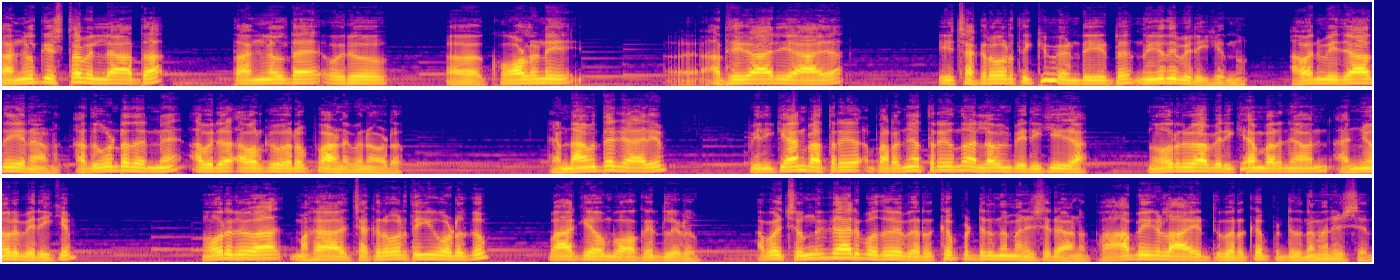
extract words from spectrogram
തങ്ങൾക്ക് ഇഷ്ടമില്ലാത്ത തങ്ങളുടെ ഒരു കോളനി അധികാരിയായ ഈ ചക്രവർത്തിക്ക് വേണ്ടിയിട്ട് നികുതി പിരിക്കുന്നു അവൻ വിജാതീയനാണ്. അതുകൊണ്ട് തന്നെ അവർ അവർക്ക് വെറുപ്പാണ് ഇവനോട്. രണ്ടാമത്തെ കാര്യം പിരിക്കാൻ പത്ര പറഞ്ഞത്രയൊന്നും അല്ല അവൻ പിരിക്കുക. നൂറ് രൂപ പിരിക്കാൻ പറഞ്ഞ അവൻ അഞ്ഞൂറ് പിരിക്കും. നൂറ് രൂപ മഹാ ചക്രവർത്തിക്ക് കൊടുക്കും. ബാക്കി അവൻ പോക്കറ്റിലിടും. അപ്പോൾ ചുങ്കക്കാർ പൊതുവെ വെറുക്കപ്പെട്ടിരുന്ന മനുഷ്യരാണ്. ഭാപികളായിട്ട് വെറുക്കപ്പെട്ടിരുന്ന മനുഷ്യൻ.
